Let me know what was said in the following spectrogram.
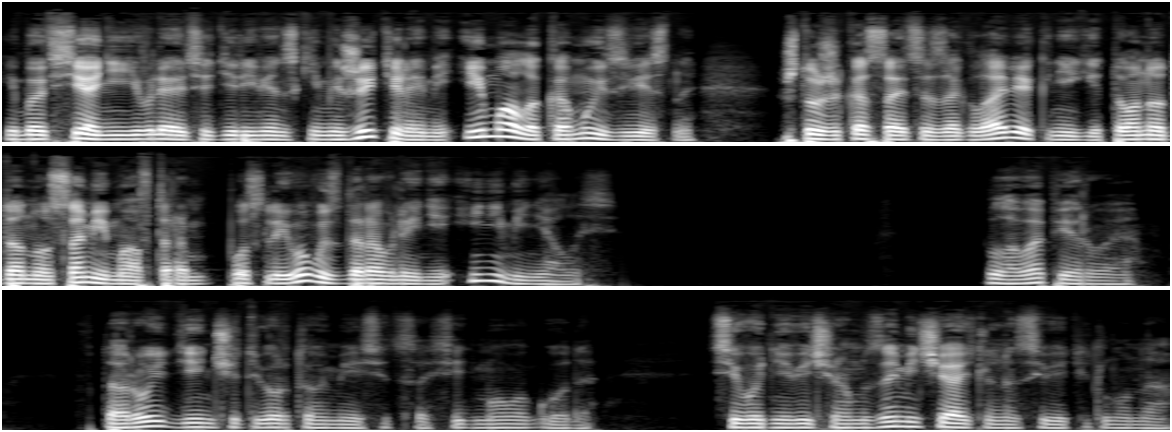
ибо все они являются деревенскими жителями и мало кому известны. Что же касается заглавия книги, то оно дано самим автором после его выздоровления и не менялось. Глава первая. Второй день четвертого месяца, седьмого года. Сегодня вечером замечательно светит луна.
